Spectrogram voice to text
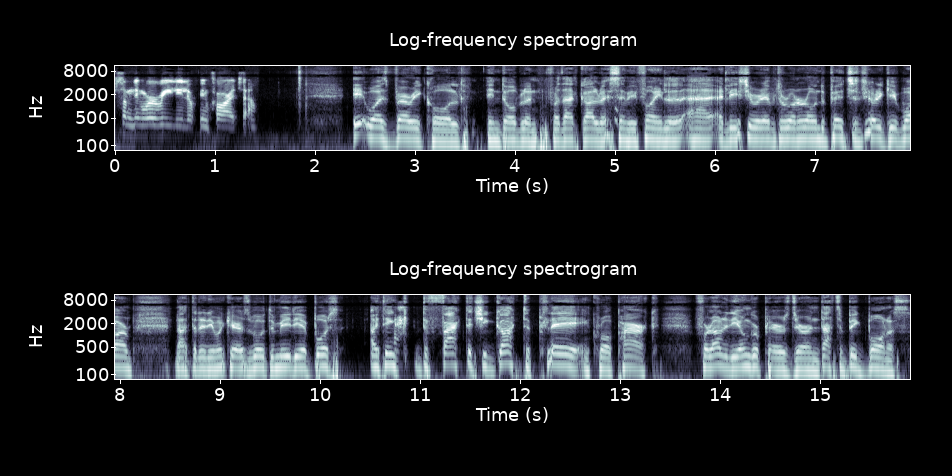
something we're really looking forward to. It was very cold in Dublin for that Galway semi final. Uh, at least you were able to run around the pitch and try to keep warm. Not that anyone cares about the media, but I think the fact that she got to play in Croke Park for a lot of the younger players there, and that's a big bonus.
